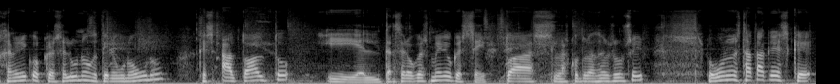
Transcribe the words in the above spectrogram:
genérico, que es el 1, que tiene 1-1, que es alto-alto. Y el tercero que es medio, que es safe. Todas las continuaciones son safe. Lo bueno de este ataque es que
